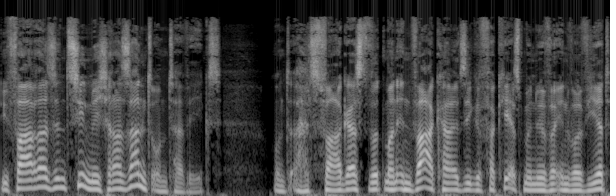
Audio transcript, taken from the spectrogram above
Die Fahrer sind ziemlich rasant unterwegs, und als Fahrgast wird man in waghalsige Verkehrsmanöver involviert,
